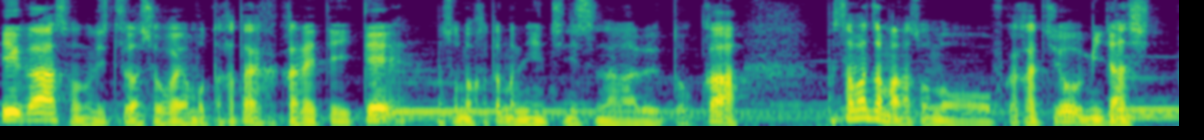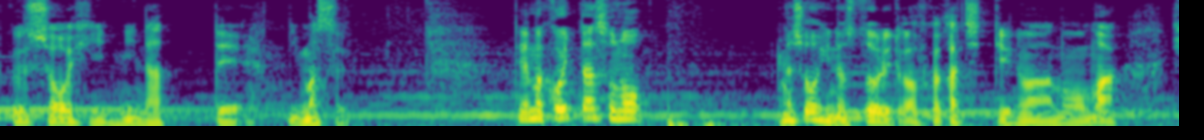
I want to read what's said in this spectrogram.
絵がその実は障害を持った方が描かれていてその方の認知につながるとかさまざまなその付加価値を生み出す商品になっています。でまあ、こういったその商品のストーリーとか付加価値っていうのはあの、まあ、一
